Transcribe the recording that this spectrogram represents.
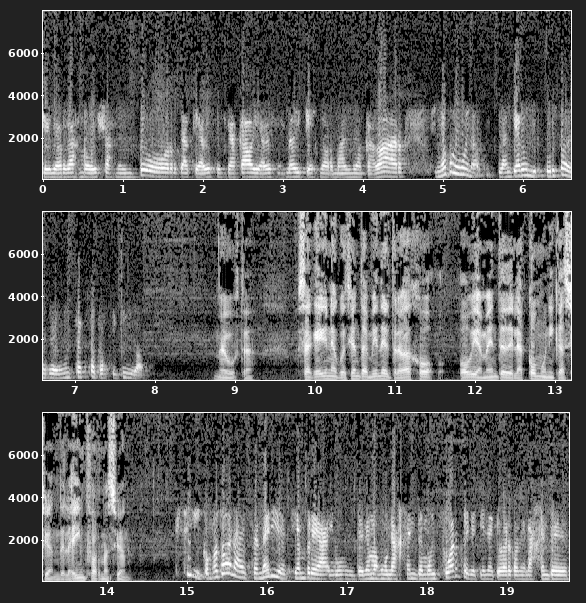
que el orgasmo de ellas no importa, que a veces se acaba y a veces no, y que es normal no acabar, sino como, bueno, plantear un discurso desde un sexo positivo. Me gusta. O sea que hay una cuestión también del trabajo, obviamente, de la comunicación, de la información. Sí, como todas las efemérides, siempre hay un, tenemos un agente muy fuerte que tiene que ver con el agente,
